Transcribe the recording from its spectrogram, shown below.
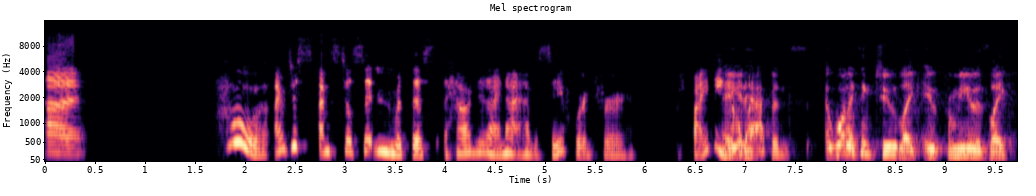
Uh, whew, I'm just, I'm still sitting with this. How did I not have a safe word for fighting? hey, it happens. Well, I think too, like it, for me, it was like,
